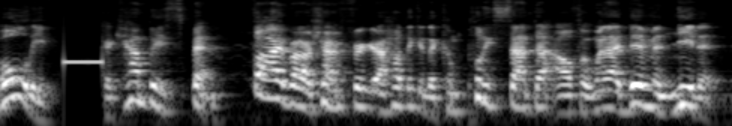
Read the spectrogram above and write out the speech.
Holy I can't believe I spent 5 hours trying to figure out how to get a complete Santa outfit when I didn't even need it.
